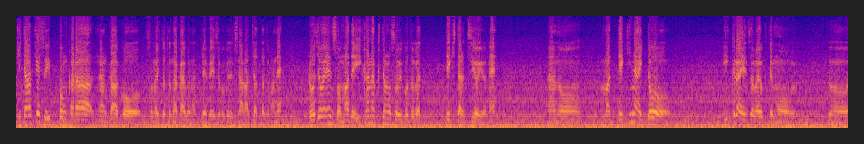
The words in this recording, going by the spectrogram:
ギターケース1本からなんかこうその人と仲良くなって Facebook でつながっちゃったとかね路上演奏まで行かなくてもそういうことができたら強いよね。あのまあ、できないといくら演奏が良くてもその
